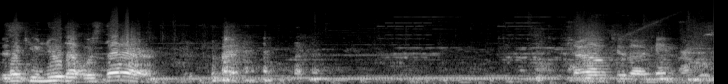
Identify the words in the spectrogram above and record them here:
It's like you knew that was there. Shout out to the Game Grumps.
